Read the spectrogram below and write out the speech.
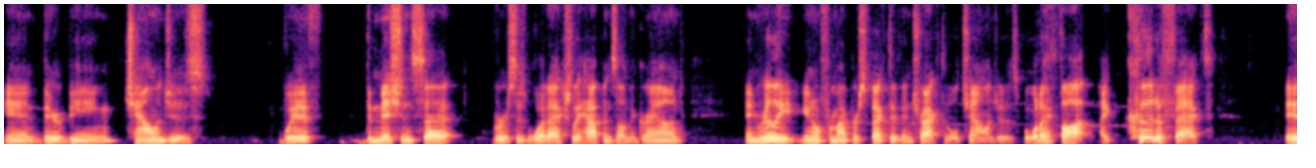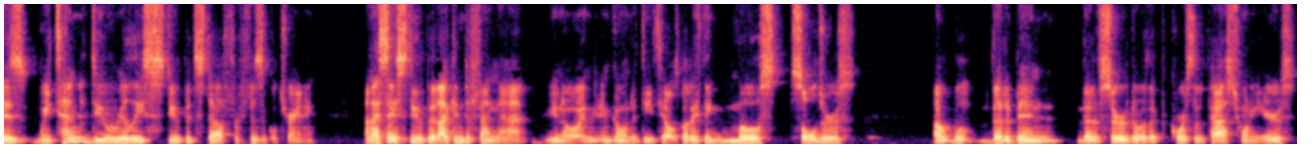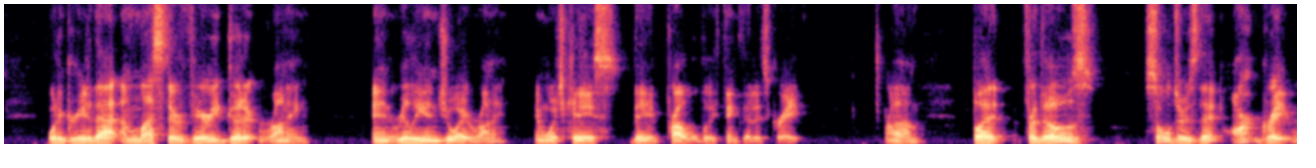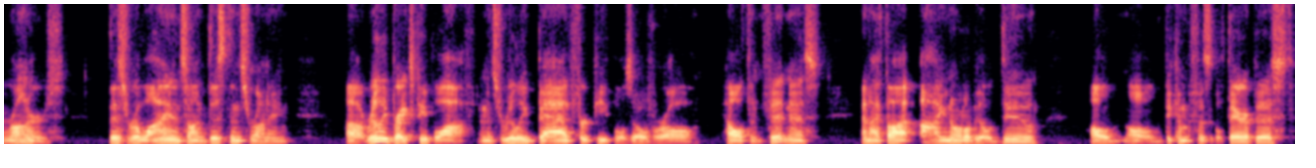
And there being challenges with the mission set versus what actually happens on the ground. And really, you know, from my perspective, intractable challenges. But what I thought I could affect is we tend to do really stupid stuff for physical training. And I say stupid, I can defend that, you know, and, and go into details. But I think most soldiers uh, will, that have been that have served over the course of the past 20 years would agree to that unless they're very good at running and really enjoy running, in which case they probably think that it's great. Um, but for those soldiers that aren't great runners, this reliance on distance running uh, really breaks people off and it's really bad for people's overall health and fitness. And I thought, ah, oh, you know what I'll be able to do? I'll, I'll become a physical therapist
